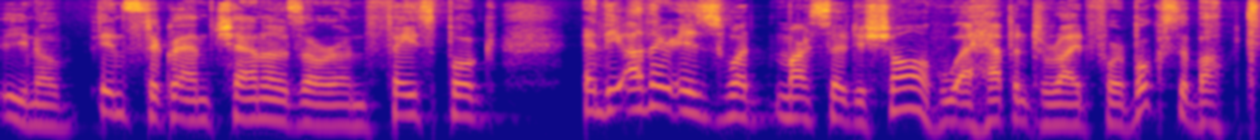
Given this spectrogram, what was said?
you know instagram channels or on facebook and the other is what marcel duchamp who i happen to write four books about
